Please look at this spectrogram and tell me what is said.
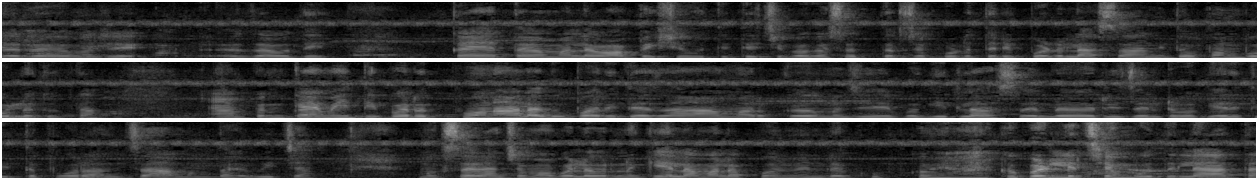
तर म्हणजे जाऊ दे. काय आता मला अपेक्षा होती त्याची बघा सत्तरच्या पुढं तरी पडेल असं. आणि तो पण बोलत होता. पण काय माहिती परत फोन आला दुपारी. त्याचा मार्क म्हणजे बघितला असेल रिझल्ट वगैरे तिथं पोरांचा मग दहावीच्या मग सरांच्या मोबाईलवरनं केला मला फोन म्हणलं खूप कमी मार्क पडलेत शंभू तुला. आता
